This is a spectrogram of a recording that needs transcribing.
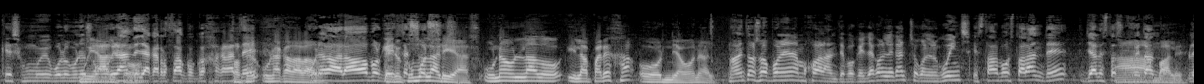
que es muy voluminoso, Muy muy, grande, ya carrozado con caja grande. Entonces, una cada lado. Una cada lado porque... Pero es que ¿cómo la harías? ¿Una a un lado y la pareja o en diagonal? Normalmente lo suelo poner a lo mejor adelante, porque ya con el gancho, con el winch que está puesto adelante, ya le está Ah, sujetando. vale. Le está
